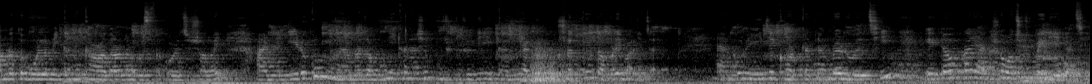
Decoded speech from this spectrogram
আমরা তো বললাম এখানে খাওয়া দাওয়ার ব্যবস্থা করেছে সবাই। আর এরকমই হয় আমরা যখন এখানে আসি পুজো টুজো দিয়ে এখানেই একদম প্রসাদ খেয়ে তারপরে বাড়ি যাই। এখন এই যে ঘরটাতে আমরা রয়েছি এটাও প্রায় একশো বছর পেরিয়ে গেছে।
